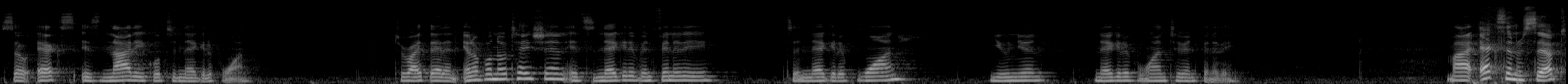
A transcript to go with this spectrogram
So x is not equal to negative 1. To write that in interval notation, it's negative infinity to negative 1 union negative 1 to infinity. My x-intercept,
